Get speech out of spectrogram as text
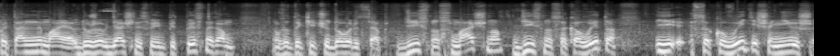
Питань немає. Дуже вдячний своїм підписникам за такий чудовий рецепт. Дійсно смачно, дійсно соковито і соковитіше, ніж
